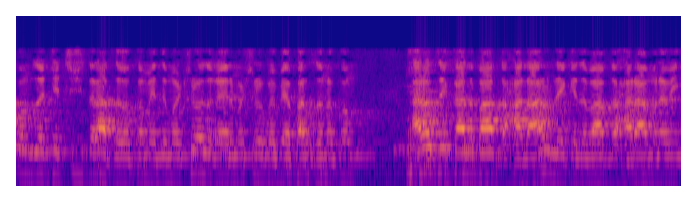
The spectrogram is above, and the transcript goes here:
کم ز چھ طرح تو کم دے مشروع غیر مشروع بے فرض نکم ہر سے کد باب حلال لے کے جواب حرام نوی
